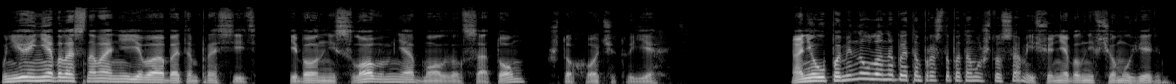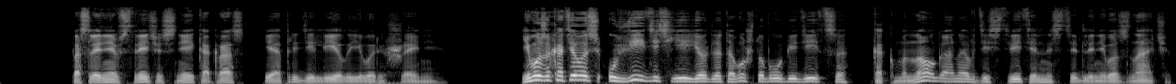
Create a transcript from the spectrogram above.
у нее и не было оснований его об этом просить, ибо он ни словом не обмолвился о том, что хочет уехать. А не упомянул он об этом просто потому, что сам еще не был ни в чем уверен. Последняя встреча с ней как раз и определила его решение. Ему захотелось увидеть ее для того, чтобы убедиться, как много она в действительности для него значит.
